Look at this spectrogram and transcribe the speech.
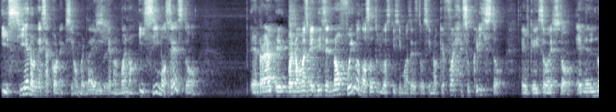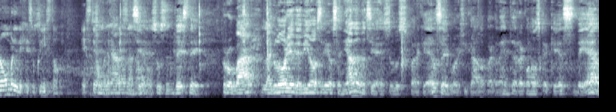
hicieron esa conexión, ¿verdad? Y dijeron, bueno, hicimos esto. En real, eh, bueno, más bien dicen, no fuimos nosotros los que hicimos esto, sino que fue Jesucristo el que hizo esto. En el nombre de Jesucristo, este hombre fue hacia Jesús. En vez de probar la gloria de Dios, ellos señalan hacia Jesús para que Él sea glorificado, para que la gente reconozca que es de Él,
